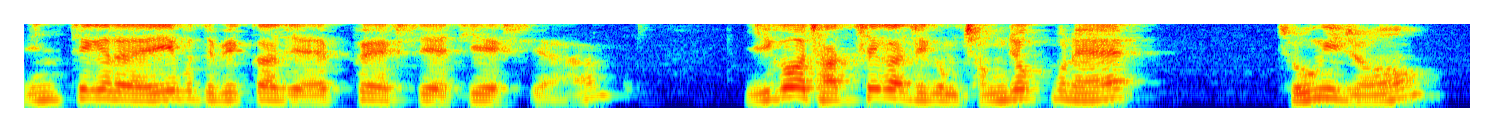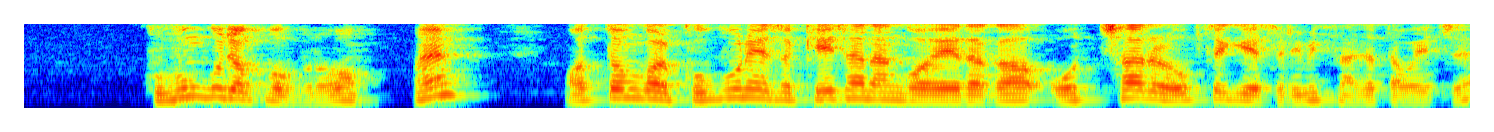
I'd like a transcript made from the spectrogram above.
인티그랄 a부터 b까지 fx의 dx야. 이거 자체가 지금 정적분의 종이죠. 구분구적법으로 예? 어떤 걸 구분해서 계산한 거에다가 오차를 없애기 위해서 리미트 날렸다고 했지.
